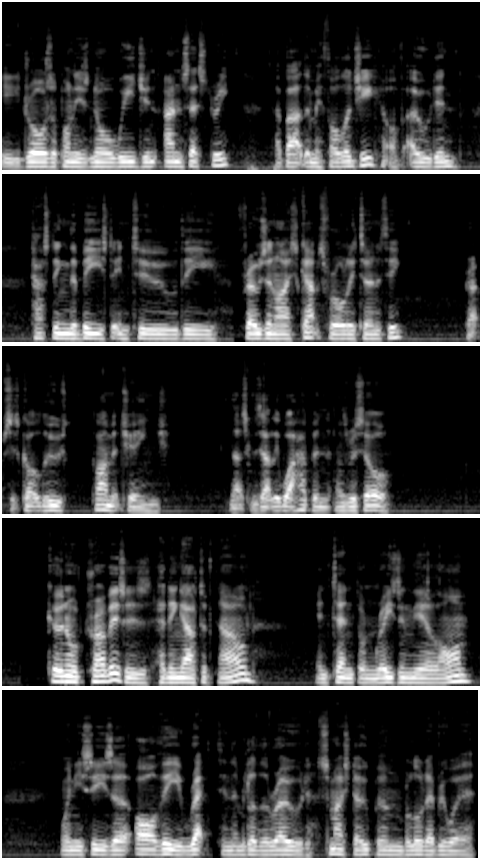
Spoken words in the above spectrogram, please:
He draws upon his Norwegian ancestry about the mythology of Odin, casting the beast into the frozen ice caps for all eternity. Perhaps it's got loose climate change. That's exactly what happened, as we saw. Colonel Travis is heading out of town, intent on raising the alarm, when he sees a RV wrecked in the middle of the road, smashed open, blood everywhere.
